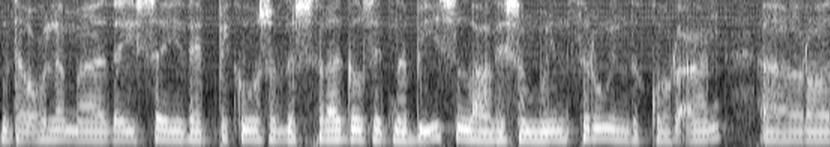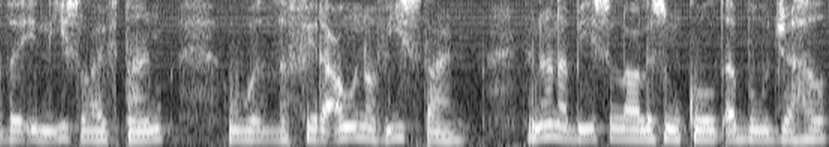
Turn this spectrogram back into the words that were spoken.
the ulama they say that because of the struggles that Nabi Sallallahu went through in the Quran, uh, rather in his lifetime, with the Fir'aun of his time. You know, Nabi Sallallahu Alaihi Wasallam called Abu Jahl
